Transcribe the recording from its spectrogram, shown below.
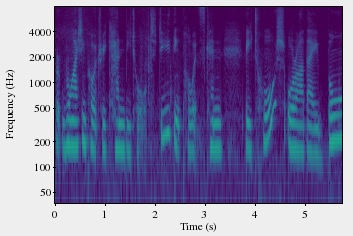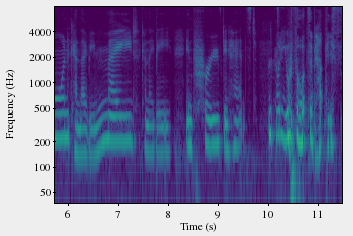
but writing poetry can be taught? Do you think poets can be taught or are they born? Can they be made? Can they be improved, enhanced? What are your thoughts about this?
